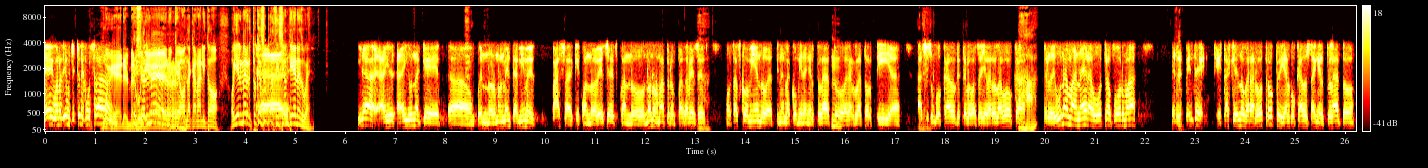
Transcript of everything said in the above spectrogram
Hey, buenos días, muchachones, ¿cómo están? Muy bien, Elmer, muy Es Elmer. bien. ¿Qué onda, carnalito? Oye, Elmer, ¿tú qué superstición Eh. tienes, güey? Mira, hay, hay una que, ah, bueno, normalmente a mí me pasa que cuando a veces, cuando, no normal, pero pasa a veces, cuando estás comiendo, eh, tienes la comida en el plato, agarras la tortilla, haces un bocado que te lo vas a llevar a la boca, pero de una manera u otra forma, de repente estás queriendo agarrar otro, pero ya el bocado está en el plato.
